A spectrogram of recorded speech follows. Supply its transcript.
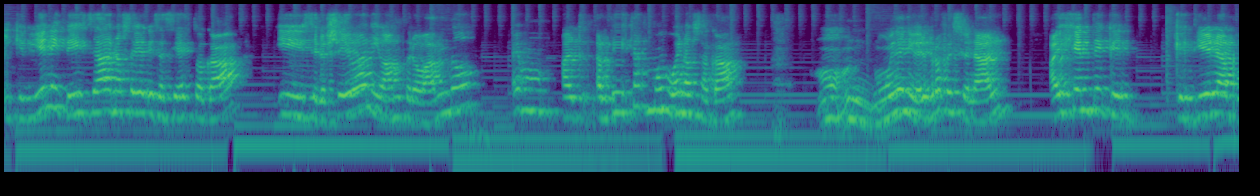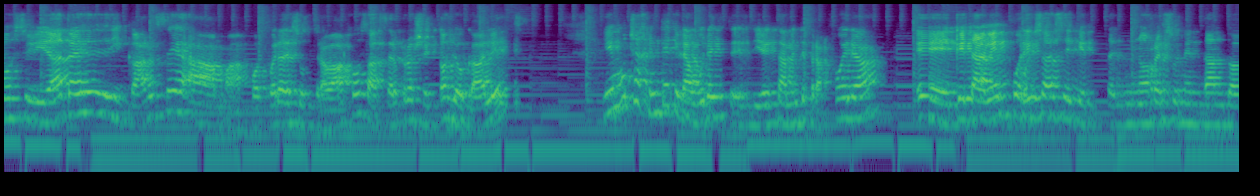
y que viene y te dice, ah, no sabía que se hacía esto acá, y se lo llevan y van probando hay artistas muy buenos acá, muy de nivel profesional. Hay gente que, que tiene la posibilidad de dedicarse a, por fuera de sus trabajos a hacer proyectos locales. Y hay mucha gente que labura directamente para afuera, eh, que tal vez por eso hace que no resuenen tanto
